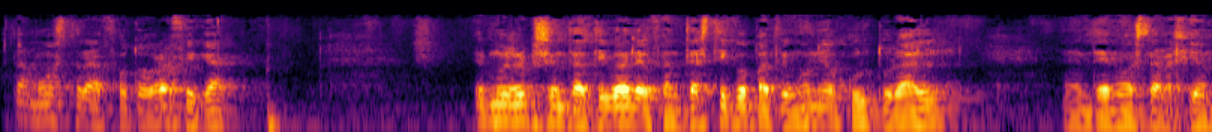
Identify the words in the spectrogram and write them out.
Esta muestra fotográfica es muy representativa del fantástico patrimonio cultural eh, de nuestra región,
